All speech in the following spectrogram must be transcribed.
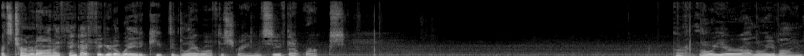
let's turn it on. I think I figured a way to keep the glare off the screen. Let's see if that works. All right, lower your uh, lower your volume.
